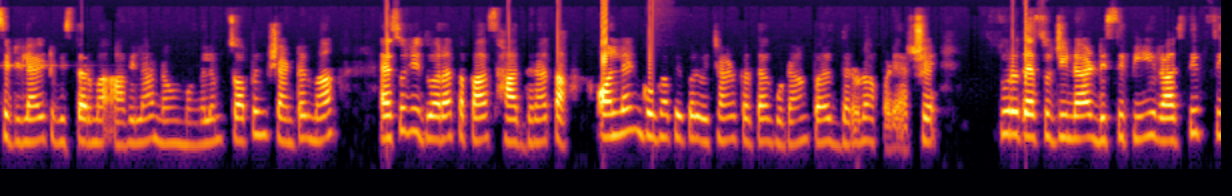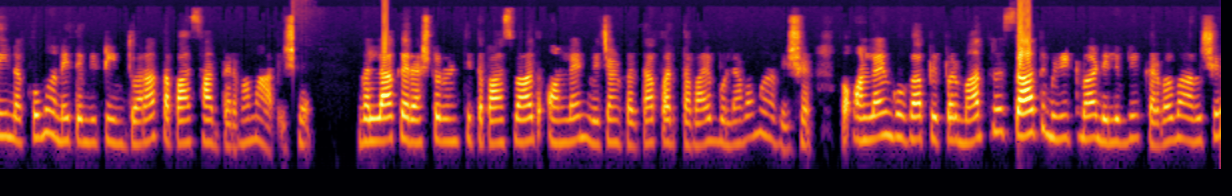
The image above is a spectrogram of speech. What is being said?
સિટી લાઇટ વિસ્તારમાં આવેલા નવમંગલમ શોપિંગ સેન્ટરમાં એસઓજી દ્વારા તપાસ હાથ ધરાતા ઓનલાઈન ઘોઘા પેપર વેચાણ કરતા ગોડાઉન પર દરોડા પડ્યા છે. સુરત એસઓજીના ડીસીપી રાજદીપસિંહ નકુમા અને તેમની ટીમ દ્વારા તપાસ હાથ ધરવામાં આવી છે. ગલ્લાક કે રેસ્ટોરન્ટની તપાસ બાદ ઓનલાઈન વેચાણ કરતા પર તવાઈ બોલાવવામાં આવી છે. તો ઓનલાઈન ગોગા પેપર માત્ર સાત મિનિટમાં ડિલિવરી કરવામાં આવે છે.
